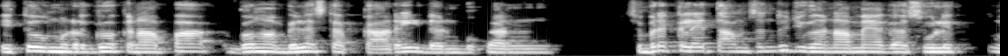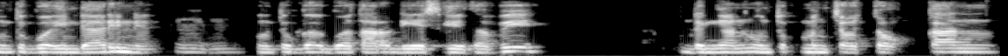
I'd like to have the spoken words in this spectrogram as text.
Itu menurut gue kenapa gue ngambilnya Steph Curry dan bukan sebenarnya Klay Thompson itu juga namanya agak sulit untuk gue hindarin ya, Mm-mm. untuk gak gue taruh di SG. Tapi dengan untuk mencocokkan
